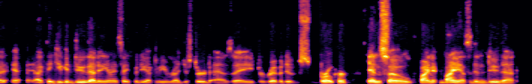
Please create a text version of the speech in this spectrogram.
I, I think you can do that in the United States, but you have to be registered as a derivatives broker. And so Binance didn't do that.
